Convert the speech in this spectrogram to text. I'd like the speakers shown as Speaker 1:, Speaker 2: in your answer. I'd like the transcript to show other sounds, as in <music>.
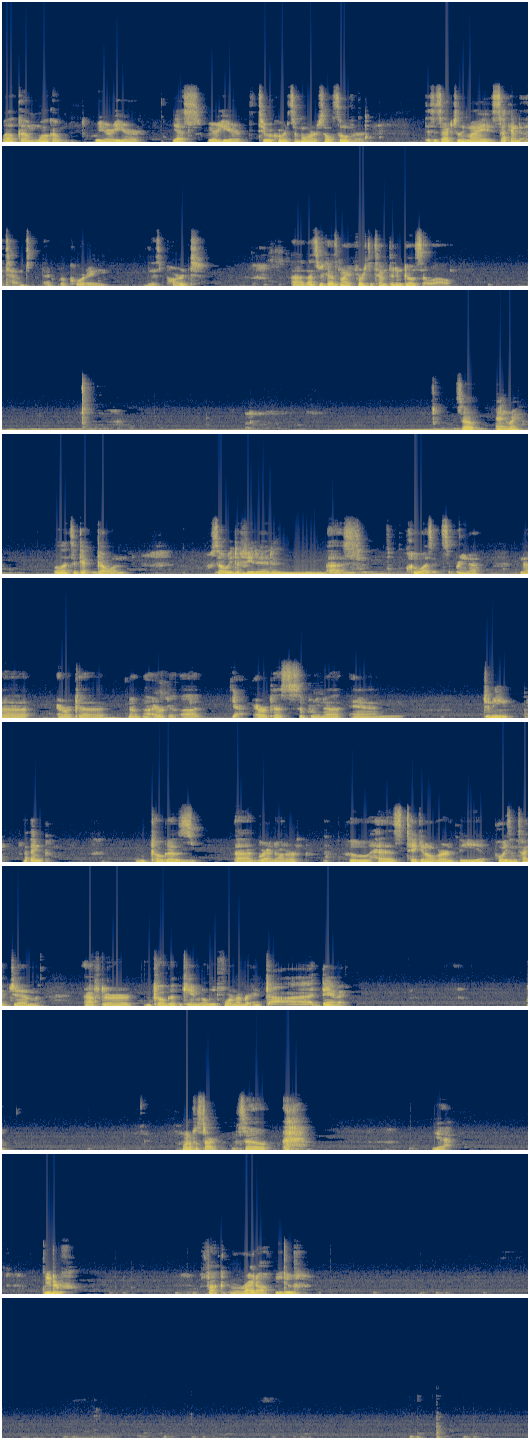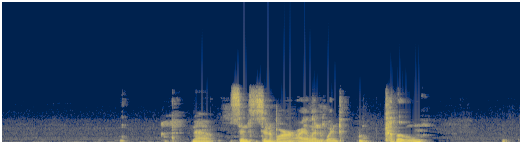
Speaker 1: Welcome, welcome. We are here. Yes, we are here to record some more Soul Silver. This is actually my second attempt at recording this part. Uh, that's because my first attempt didn't go so well. So, anyway, let's get going. So we defeated us. Who was it? Sabrina, nah, Erica. No, not Erica. Uh, yeah, Erica, Sabrina, and Janine. I think Koga's uh, granddaughter, who has taken over the poison type gym after Koga became an Elite Four member, and god damn it. Wonderful start. So, <sighs> yeah. Bidoof. Fuck right off, Bidoof. Now, since Cinnabar Island went kaboom,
